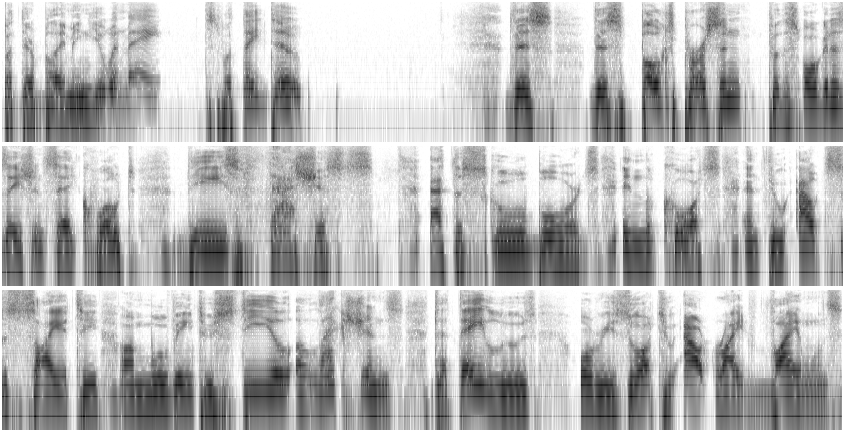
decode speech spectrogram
but they're blaming you and me. That's what they do. This this spokesperson for this organization said, quote, these fascists at the school boards, in the courts, and throughout society are moving to steal elections that they lose or resort to outright violence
